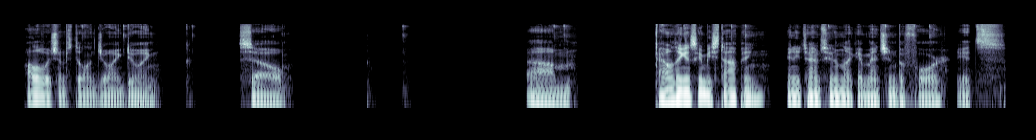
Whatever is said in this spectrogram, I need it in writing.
all of which I'm still enjoying doing. So, um, I don't think it's going to be stopping anytime soon. Like I mentioned before, it's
